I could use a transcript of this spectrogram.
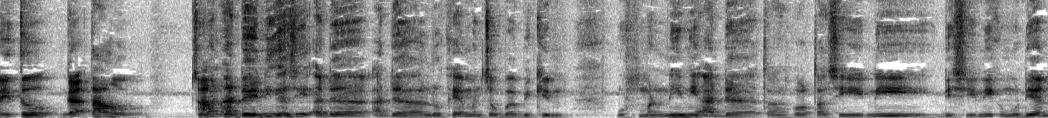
itu nggak tahu. Cuman ada ini gak sih? Ada ada lu kayak mencoba bikin movement ini ada transportasi ini di sini kemudian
